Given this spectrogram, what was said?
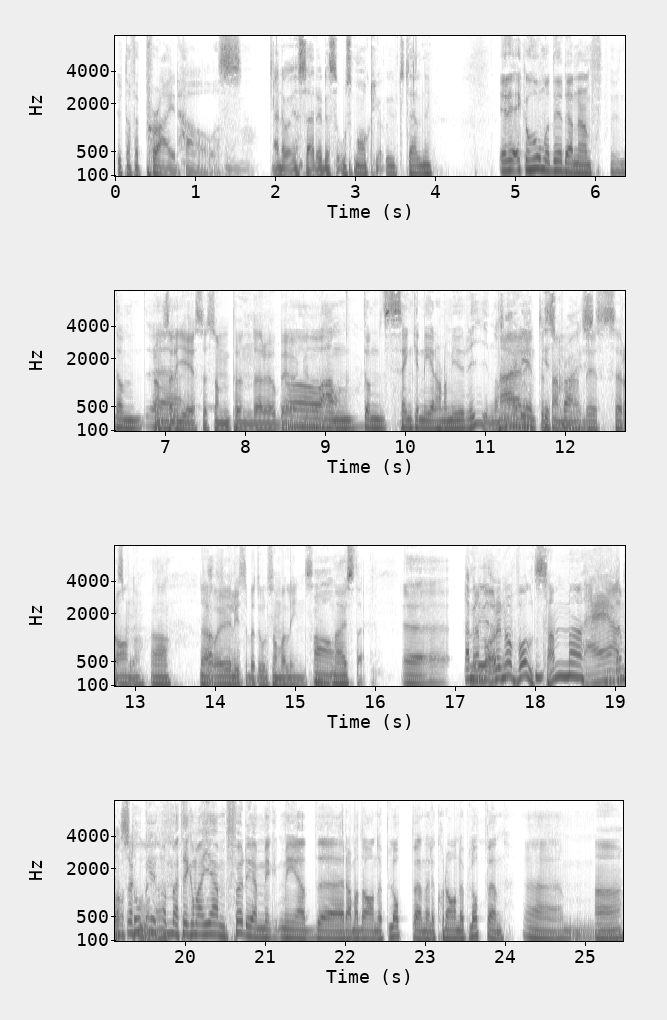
utanför Pride House. Ja, det var ju en särdeles osmaklig utställning. Är det Ecce Homo, det är den när de... de Framställer eh, Jesus som pundare och bög. och han, de sänker ner honom i urin. Och så. Nej, Nej, det det är inte samma. Christ. Det är Serrano. Ja. Det här var ju Elisabeth Olsson Wallin. Ja. Nej, just det. Eh, Nej, Men, det- var det några våldsamma Nej, de demonstrationer? stod Ja, men jag tänker om man jämför det med, med eh, ramadanupploppen eller koranupploppen. ehm, Ja.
